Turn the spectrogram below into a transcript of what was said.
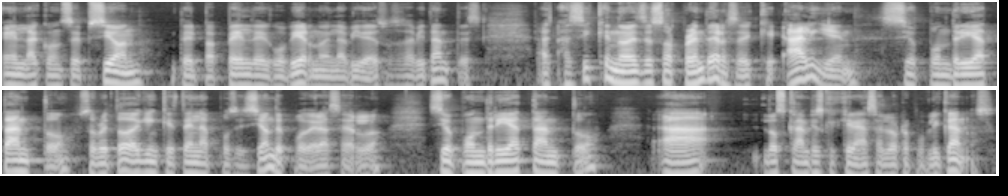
en la concepción del papel del gobierno en la vida de sus habitantes. Así que no es de sorprenderse que alguien se opondría tanto, sobre todo alguien que está en la posición de poder hacerlo, se opondría tanto a los cambios que quieren hacer los republicanos.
